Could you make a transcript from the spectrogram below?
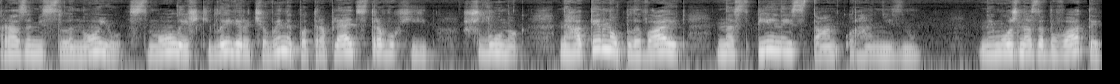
Разом із слиною, смоли і шкідливі речовини потрапляють в стравохід, шлунок, негативно впливають на спільний стан організму. Не можна забувати,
